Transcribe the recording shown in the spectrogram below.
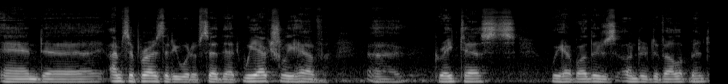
And uh, I'm surprised that he would have said that. We actually have uh, great tests. We have others under development.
